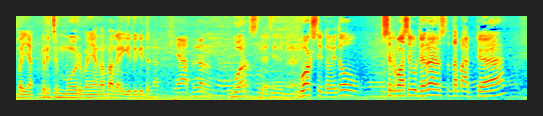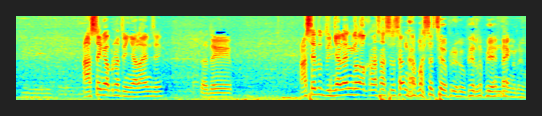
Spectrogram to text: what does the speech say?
banyak berjemur banyak apa kayak gitu-gitu Ya bener. works nggak sih sebenarnya Works itu itu sirkulasi udara harus tetap ada. AC nggak pernah dinyalain sih. Jadi AC itu dinyalain kalau kerasa sesak napas saja bro, biar lebih enteng bro.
